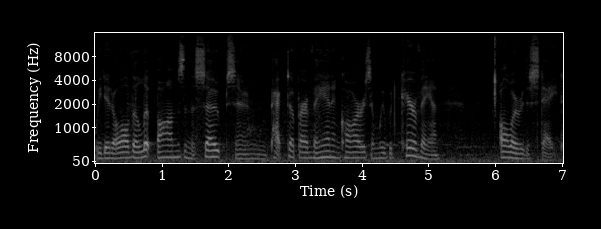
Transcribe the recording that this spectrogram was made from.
We did all the lip balms and the soaps, and packed up our van and cars, and we would caravan all over the state.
